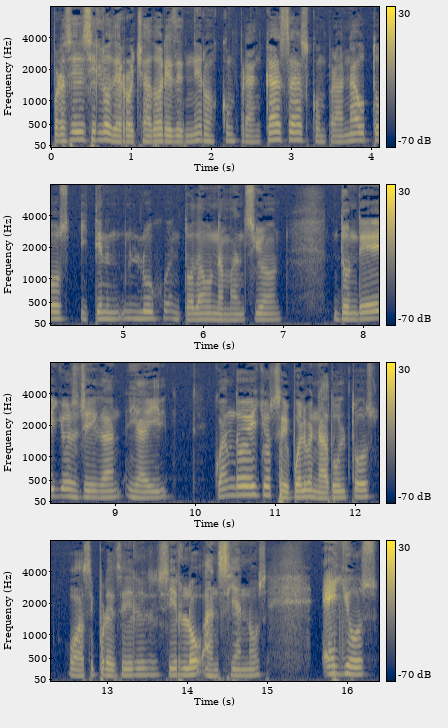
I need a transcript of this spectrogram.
por así decirlo, derrochadores de dinero. Compran casas, compran autos y tienen un lujo en toda una mansión donde ellos llegan y ahí cuando ellos se vuelven adultos o así por decirlo ancianos, ellos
